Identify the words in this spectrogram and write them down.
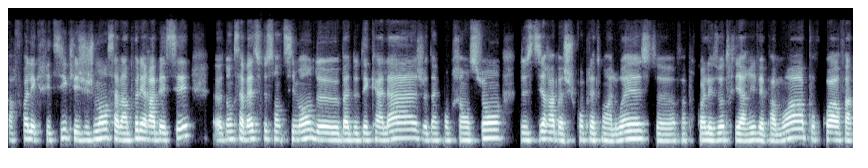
parfois les critiques, les jugements, ça va un peu les rabaisser. Euh, donc, ça va être ce sentiment de, bah, de décalage, d'incompréhension, de se dire, ah bah, je suis complètement à l'ouest, enfin, pourquoi les autres y arrivent et pas moi, pourquoi, enfin,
